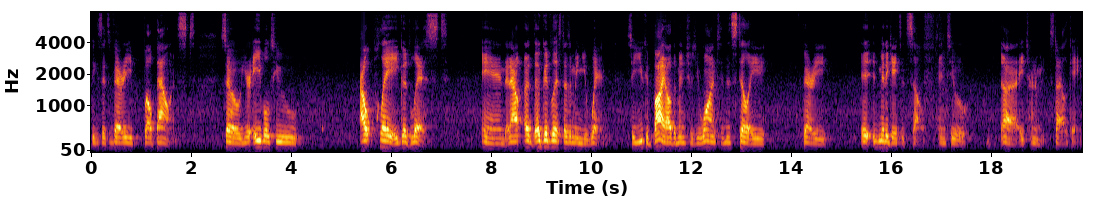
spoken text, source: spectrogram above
because it's very well balanced. So you're able to outplay a good list, and an out, a, a good list doesn't mean you win. So you could buy all the miniatures you want, and it's still a very it, it mitigates itself into uh, a tournament style game.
